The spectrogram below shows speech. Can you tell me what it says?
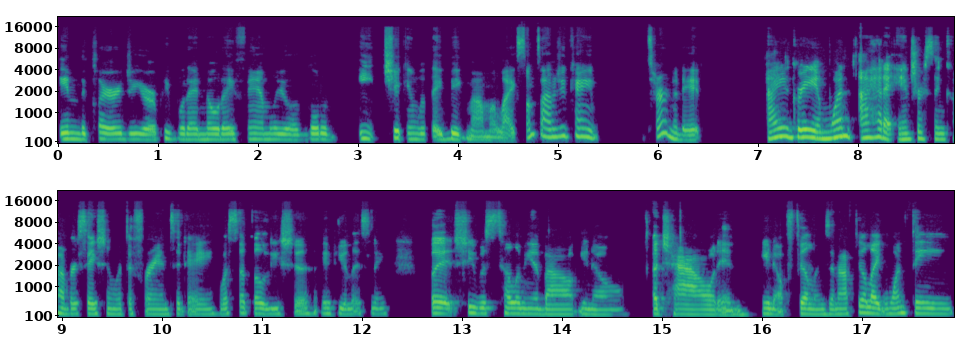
in the clergy or people that know their family or go to eat chicken with their big mama. Like sometimes you can't turn to that. I agree. And one, I had an interesting conversation with a friend today. What's up, Alicia, if you're listening? But she was telling me about, you know, a child and, you know, feelings. And I feel like one thing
